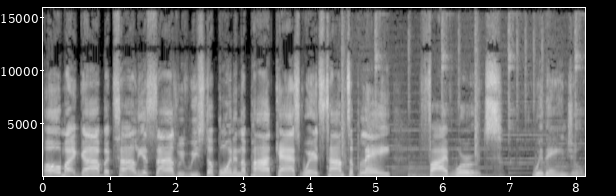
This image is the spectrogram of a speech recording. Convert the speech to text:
Oh my God. But Thalia Saenz, we've reached a point in the podcast where it's time to play five words with Angel.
